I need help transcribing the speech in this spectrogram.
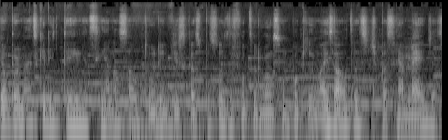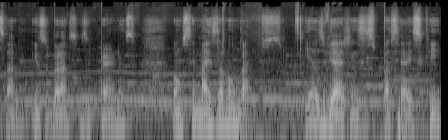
Então, por mais que ele tenha, assim, a nossa altura, ele diz que as pessoas do futuro vão ser um pouquinho mais altas, tipo assim, a média, sabe? E os braços e pernas vão ser mais alongados. E as viagens espaciais, que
